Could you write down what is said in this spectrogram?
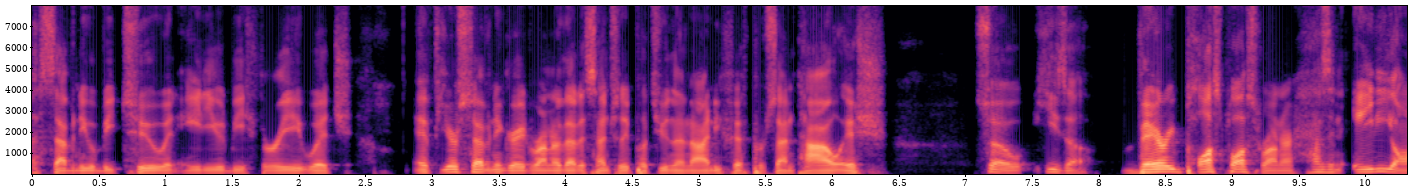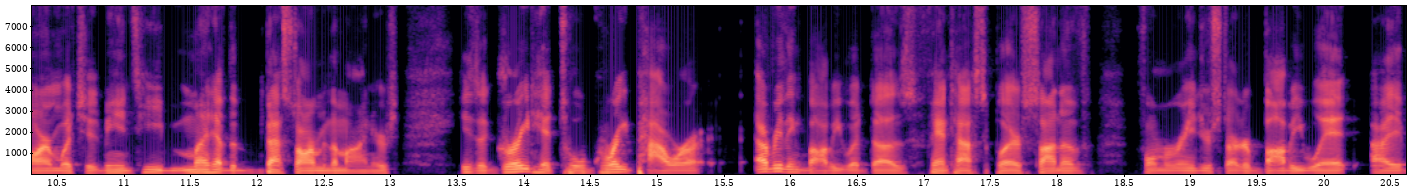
a 70 would be two, and 80 would be three, which, if you're 70 grade runner, that essentially puts you in the 95th percentile ish. So he's a very plus plus runner, has an 80 arm, which it means he might have the best arm in the minors. He's a great hit tool, great power, everything Bobby Witt does. Fantastic player, son of former Ranger starter Bobby Witt. I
